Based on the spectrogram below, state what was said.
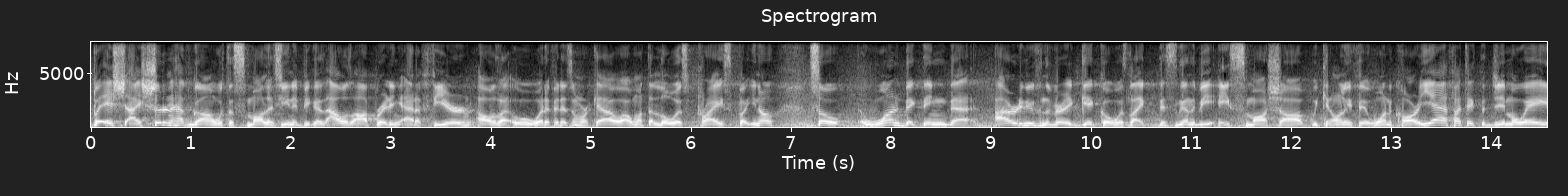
But sh I shouldn't have gone with the smallest unit because I was operating out of fear. I was like oh what if it doesn't work out? I want the lowest price. But you know so one big thing that I already knew from the very get-go was like this is gonna be a small shop. We can only fit one car. Yeah if I take the gym away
